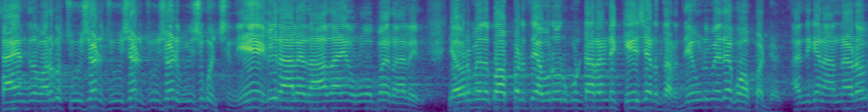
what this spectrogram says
సాయంత్రం వరకు చూశాడు చూశాడు చూశాడు విసుగొచ్చింది. ఏమీ రాలేదు ఆదాయం రూపాయి రాలేదు. ఎవరి మీద కోప్పడితే ఎవరు ఊరుకుంటారంటే కేసు ఎడతారు దేవుడి మీదే కోప్పడ్డాడు. అందుకని అన్నాడు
